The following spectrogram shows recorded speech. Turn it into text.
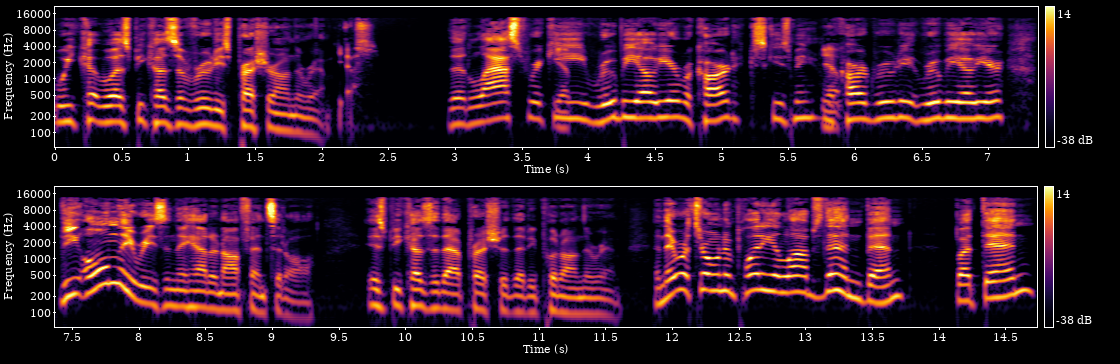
was because of Rudy's pressure on the rim. Yes. The last Ricky Yep. Rubio year, Ricard, excuse me, Yep. Ricard Rudy, Rubio year, the only reason they had an offense at all is because of that pressure that he put on the rim. And they were throwing in plenty of lobs then, Ben, but then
